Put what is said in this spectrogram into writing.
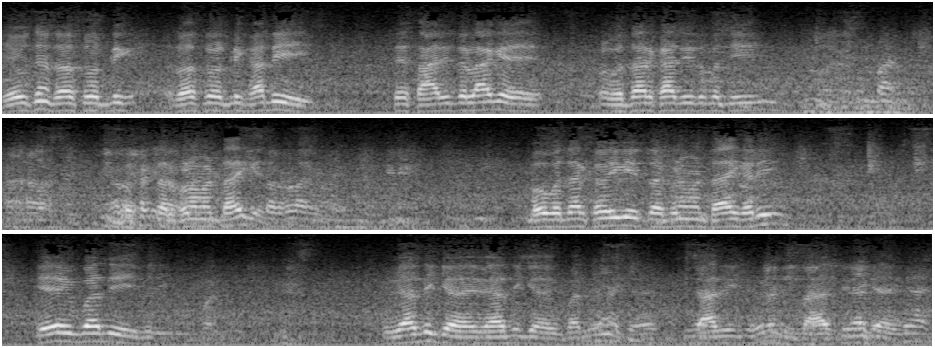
એવું છે ને રસ રોટલી રસ રોટલી ખાધી તે સારી તો લાગે પણ વધારે ખાધી તો પછી તરફડામણ થાય કે? બહુ વધારે ખવાઈ ગઈ તરફડામણ થાય ખરી? એ ઉપાધિ. વ્યાધિ કહેવાય વ્યાધિ કહેવાય ઉપાધિ ના કહેવાય, વ્યાધિ ના કહેવાય.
